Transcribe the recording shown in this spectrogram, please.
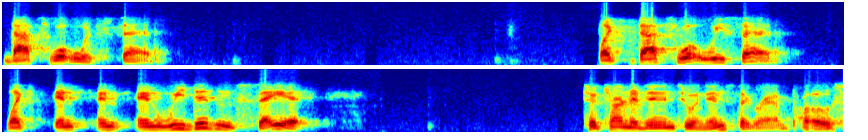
that's what was said. Like that's what we said. Like and and and we didn't say it to turn it into an Instagram post.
